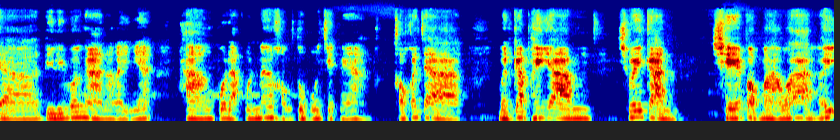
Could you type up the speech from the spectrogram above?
จะ deliver งานอะไรเงี้ย ทาง Product Owner ของตัวโปรเจกต์เนี้ยเขาก็จะเหมือนกับพยายามช่วยกันเชฟออกมาว่าเฮ้ย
